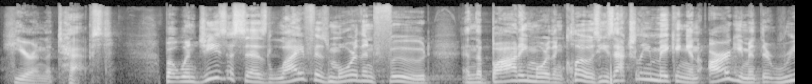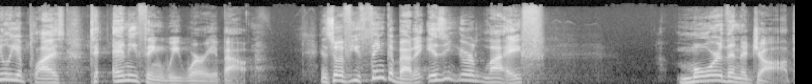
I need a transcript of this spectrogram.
here in the text. But when Jesus says life is more than food and the body more than clothes, he's actually making an argument that really applies to anything we worry about. And so if you think about it, isn't your life more than a job?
